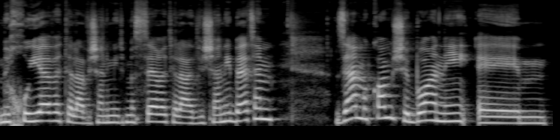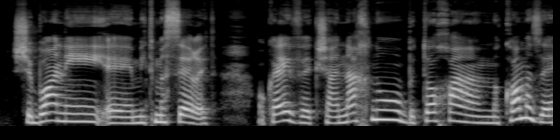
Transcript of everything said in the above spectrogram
מחויבת אליו, שאני מתמסרת אליו, ושאני בעצם, זה המקום שבו אני, שבו אני מתמסרת. אוקיי? וכשאנחנו בתוך המקום הזה,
